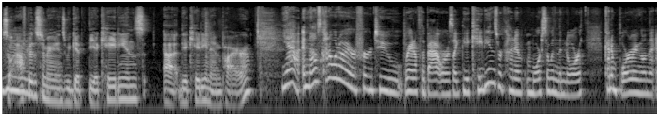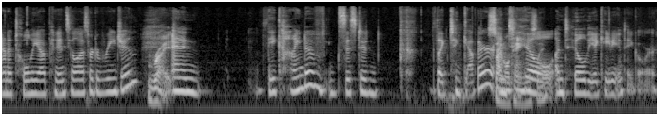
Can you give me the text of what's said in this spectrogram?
So after the Sumerians, we get the Akkadians, uh, the Akkadian Empire. yeah, and that was kind of what I referred to right off the bat, where it was like the Akkadians were kind of more so in the north, kind of bordering on the Anatolia Peninsula sort of region, Right. and they kind of existed like together Simultaneously. until until the Akkadian takeover.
